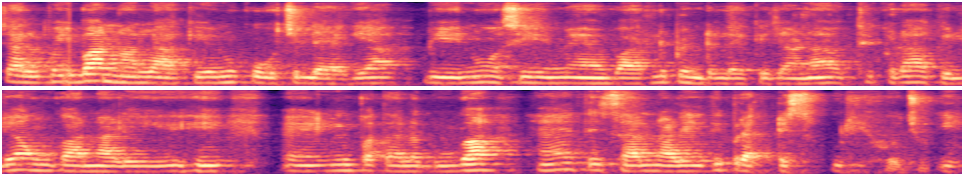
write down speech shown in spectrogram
ਚੱਲ ਭਈ ਬਹਾਨਾ ਲਾ ਕੇ ਉਹਨੂੰ ਕੋਚ ਲੈ ਗਿਆ ਵੀ ਇਹਨੂੰ ਅਸੀਂ ਮੈਂ ਬਾਹਰਲੇ ਪਿੰਡ ਲੈ ਕੇ ਜਾਣਾ, ਉੱਥੇ ਖੜਾ ਕੇ ਲਿਆਉਂਗਾ, ਨਾਲੇ ਇਹ ਇਹਨੂੰ ਪਤਾ ਲੱਗੂਗਾ, ਹੈ, ਤੇ ਸਾਲ ਨਾਲੇ ਇਹਦੀ ਪ੍ਰੈਕਟਿਸ ਪੂਰੀ ਹੋ ਜੂਗੀ।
